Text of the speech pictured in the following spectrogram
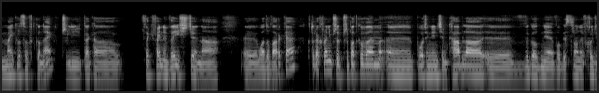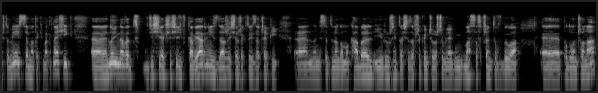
Microsoft Connect, czyli taka, takie fajne wejście na e, ładowarkę, która chroni przed przypadkowym e, pociągnięciem kabla, wygodnie w obie strony wchodzi w to miejsce, ma taki magnesik, no i nawet gdzieś jak się siedzi w kawiarni, zdarzy się, że ktoś zaczepi no niestety nogą o kabel i różnie to się zawsze kończyło, szczególnie jak masa sprzętów była podłączona.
